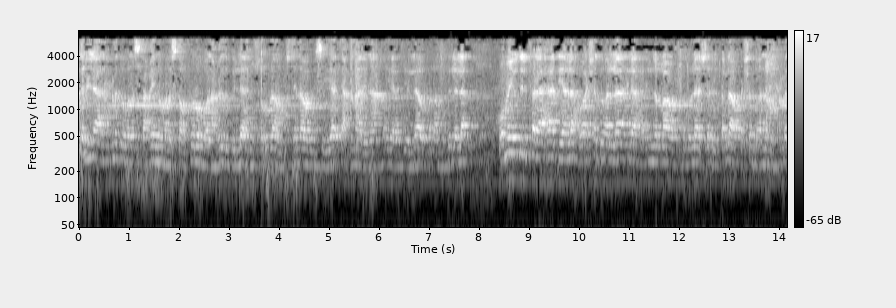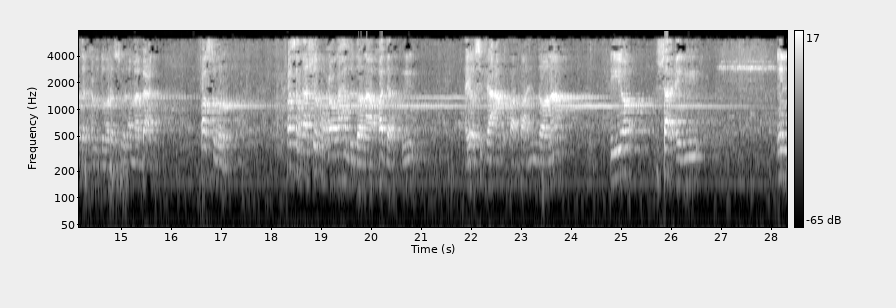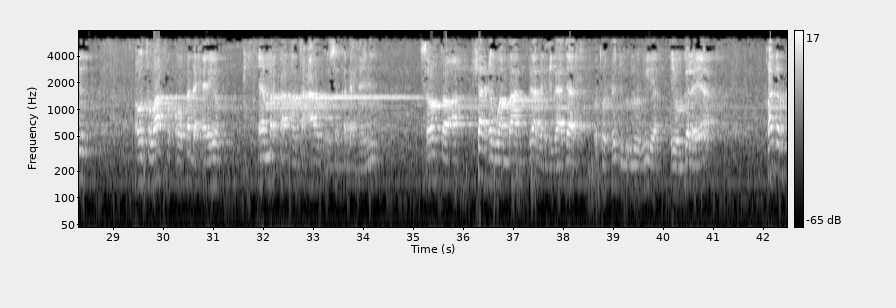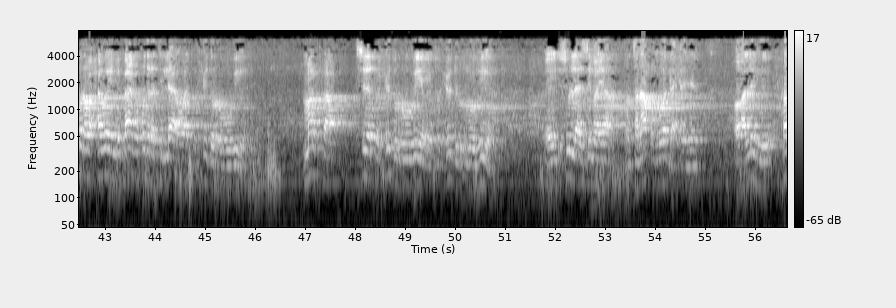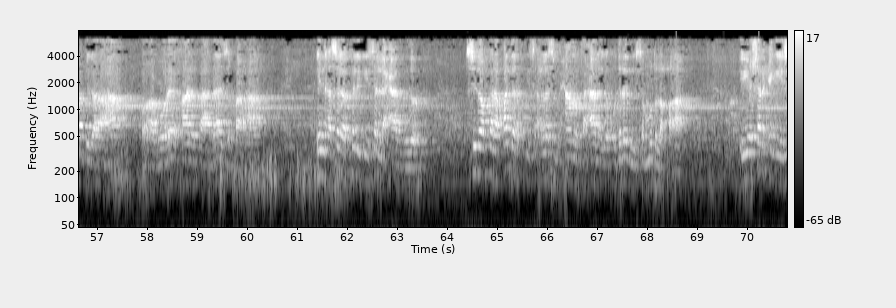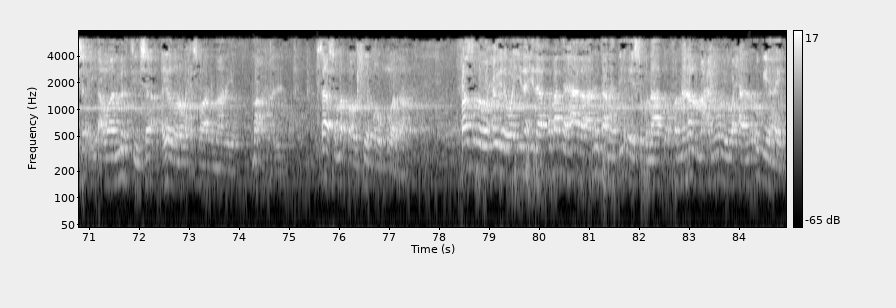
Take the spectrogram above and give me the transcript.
الحمد لله نحمده ونستعينه ونستغفره ونعوذ بالله من شرور انفسنا ومن سيئات اعمالنا من يهده الله فلا مضل له ومن يضلل فلا هادي له واشهد ان لا اله الا الله وحده لا شريك له واشهد ان محمدا عبده ورسوله اما بعد فصل faslkan sheekhu wuxuu uga hadli doonaa qadarkii ayuu si fiican u faahfaahin doonaa uu tawaafuq oo ka dhaxeeyo ee markaa aan tacaarud aysan ka dhaxaynin sababtoo ah sharcigu waa baab alcibaadaat oo tawxiid aluluhiya ayuu gelayaa. Qadarkuna waxaa weeye min qudrat illah waa tawxiid arububiya marka sida tawxiid arububiya iyo tawxiid aluluhiya ay isu laazimayaan oon tanaaqud uga dhaxaynin oo allihii rabbiga ahaa oo abuuray khaaliqa raasiqa ahaa. In asaga keligiisa la caabudo. Sidoo kale qadarkiisa alla subxaana wa tacaala iyo qudradiisa mudlaqa ah. Iyo sharcigiisa iyo awaamirtiisa ayaduna wax iska imaanayo. Ma ahaanin. Saas marka uu sheikhu uu ku wadaa. Faslu wuxuu yidhi waida idaa habata haada arrintan haddii ay sugnaato fa min almacluumi waxaa la og yahay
